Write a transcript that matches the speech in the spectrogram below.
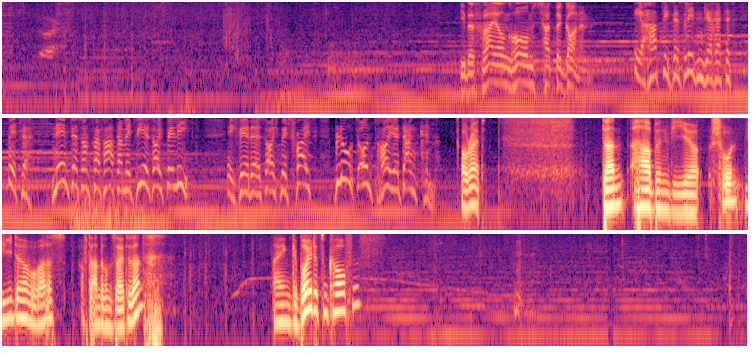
Die Befreiung Roms hat begonnen. Ihr habt dieses Leben gerettet. Bitte, nehmt es und verfahrt damit, wie es euch beliebt. Ich werde es euch mit Schweiß, Blut und Treue danken. Alright. Dann haben wir schon wieder, wo war das? Auf der anderen Seite dann. Ein Gebäude zum Kaufen.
